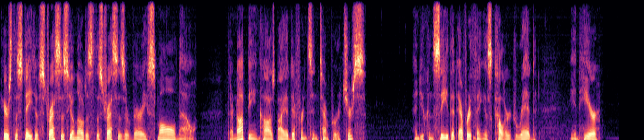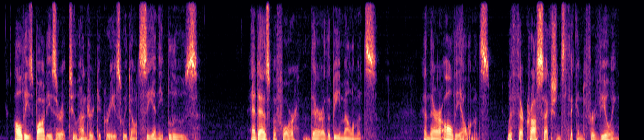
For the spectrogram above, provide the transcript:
Here's the state of stresses. You'll notice the stresses are very small now. They're not being caused by a difference in temperatures and you can see that everything is colored red in here. All these bodies are at 200 degrees. We don't see any blues. And as before, there are the beam elements, and there are all the elements, with their cross-sections thickened for viewing.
